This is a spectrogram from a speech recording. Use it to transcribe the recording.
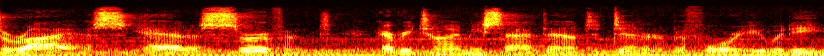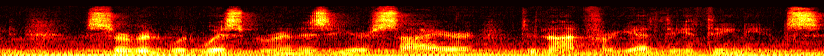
Darius had a servant. Every time he sat down to dinner before he would eat, the servant would whisper in his ear, Sire, do not forget the Athenians.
